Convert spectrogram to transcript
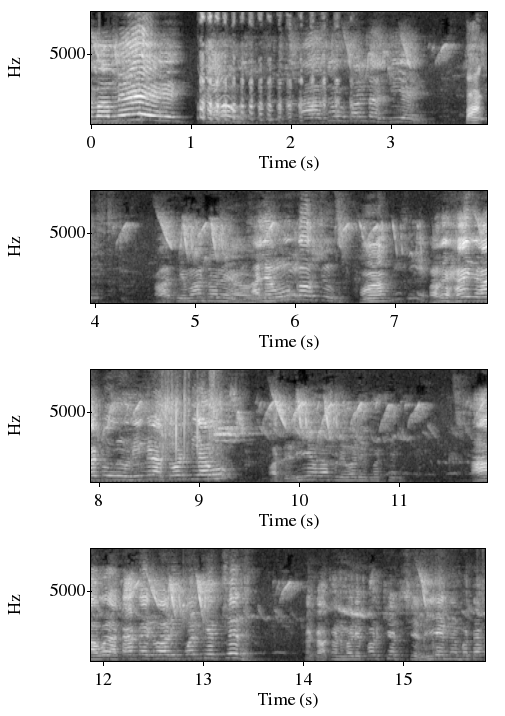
મમ્મી આ જો સંડાસ જી આવી. હા તે વાંધો ને અને હું કહું છું હા. હવે હાઈ હાટું હું રીંગણા તોડતી આવું. હા તે લઈ આવ આપણે વળી પછી. હા ઓલા કાકા વાળી પડખે છે ને. કાકાને વળી પરખેટ છે. લઈ ને બટા.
